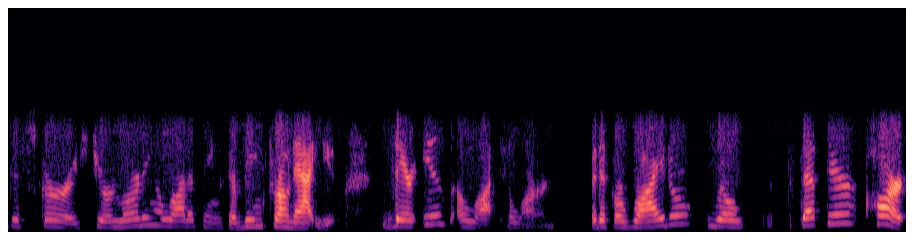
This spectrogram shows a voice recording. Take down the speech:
discouraged. You're learning a lot of things. They're being thrown at you. There is a lot to learn. But if a writer will set their heart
